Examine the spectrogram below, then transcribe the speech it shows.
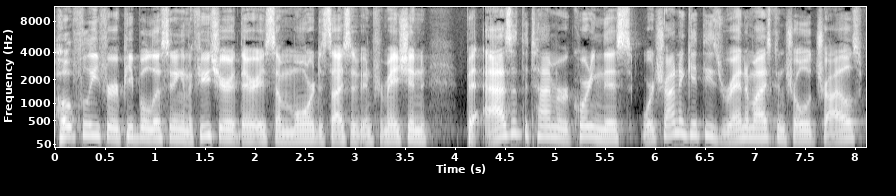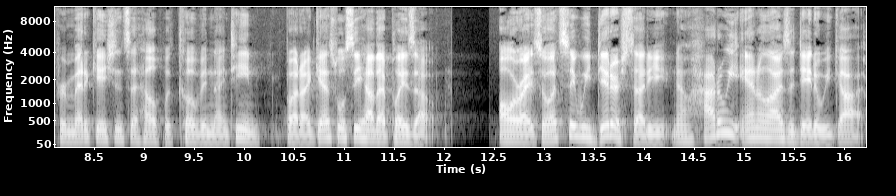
Hopefully, for people listening in the future, there is some more decisive information. But as of the time of recording this, we're trying to get these randomized controlled trials for medications to help with COVID 19. But I guess we'll see how that plays out. All right, so let's say we did our study. Now, how do we analyze the data we got?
